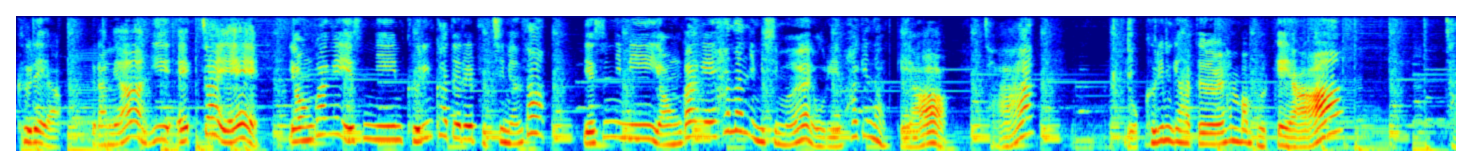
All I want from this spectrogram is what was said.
그래요. 그러면 이 액자에 영광의 예수님 그림 카드를 붙이면서 예수님이 영광의 하나님이심을 우리 확인할게요. 자, 요 그림 카드를 한번 볼게요. 자,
